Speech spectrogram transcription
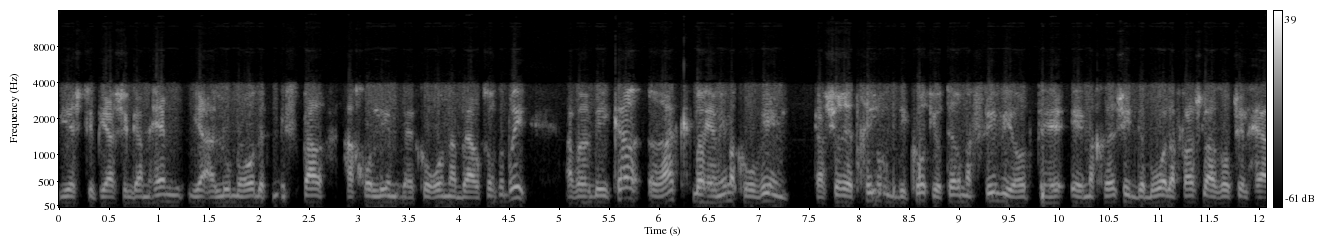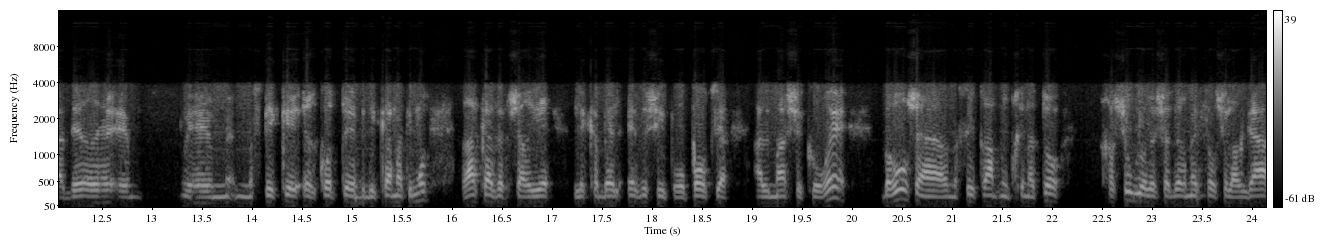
יש ציפייה שגם הם יעלו מאוד את מספר החולים בקורונה בארצות הברית, אבל בעיקר רק בימים הקרובים, כאשר יתחילו בדיקות יותר מסיביות, אחרי שיתגברו על הפשלה הזאת של היעדר מספיק ערכות בדיקה מתאימות, רק אז אפשר יהיה לקבל איזושהי פרופורציה על מה שקורה. ברור שהנשיא טראמפ מבחינתו חשוב לו לשדר מסר של הרגעה,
